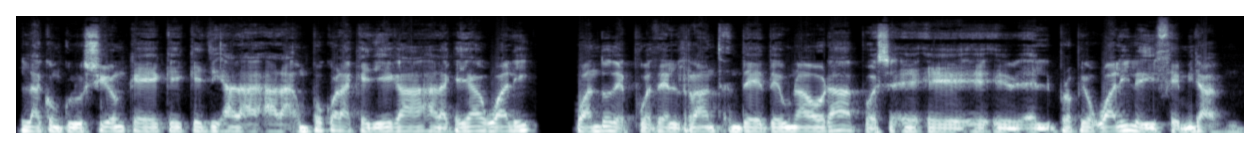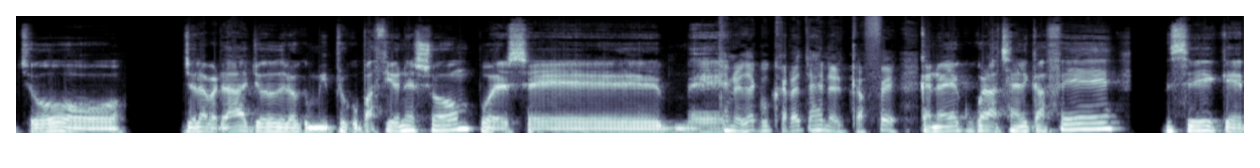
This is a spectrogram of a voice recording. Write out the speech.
la conclusión que, que, que llega a la, un poco a la que llega a la que llega Wally cuando después del rant de, de una hora, pues eh, eh, el propio Wally le dice, mira, yo yo la verdad, yo de lo que mis preocupaciones son, pues... que no haya cucarachas en el café. Que no haya cucarachas en el café, sí, que,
